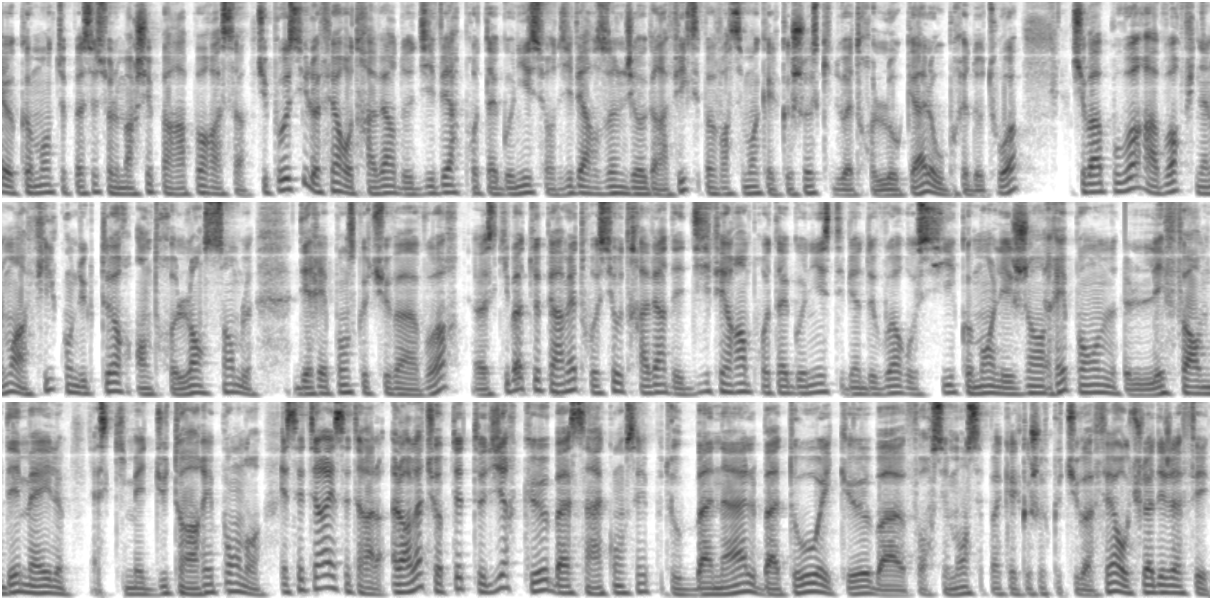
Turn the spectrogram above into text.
euh, comment te passer sur le marché par rapport à ça. Tu peux aussi le faire au travers de divers protagonistes sur diverses zones géographiques. C'est pas forcément quelque chose qui doit être local ou près de toi. Tu vas pouvoir avoir finalement un fil conducteur entre l'ensemble des réponses que tu vas avoir, euh, ce qui va te permettre aussi au travers des différents protagonistes eh bien de voir aussi comment les gens répondent, les formes des mails, est-ce qu'ils mettent du temps à répondre, etc., etc. Alors là, tu vas peut-être te dire que bah, c'est un conseil plutôt banal, bateau et que bah forcément c'est pas quelque chose que tu vas faire ou tu l'as déjà fait.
